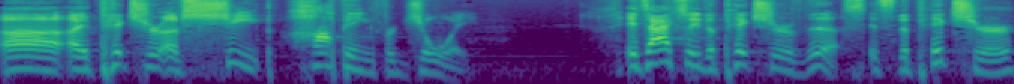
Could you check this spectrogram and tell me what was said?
uh, a picture of sheep hopping for joy. It's actually the picture of this. It's the picture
